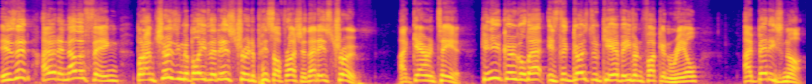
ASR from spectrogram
Is it? I heard another thing, but I'm choosing to believe that it is true to piss off Russia. That is true. I guarantee it. Can you Google that? Is the ghost of Kiev even fucking real? I bet he's not,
